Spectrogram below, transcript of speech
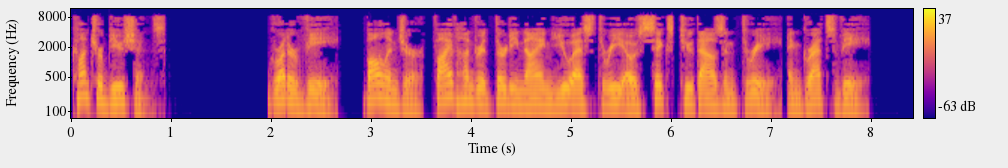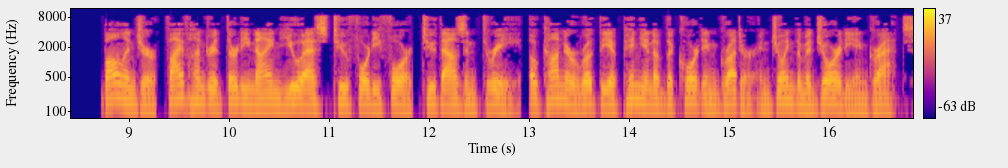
Contributions Grutter v. Bollinger, 539 U.S. 306 2003 and Gratz v. Bollinger, 539 U.S. 244 2003. O'Connor wrote the opinion of the court in Grutter and joined the majority in Gratz.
